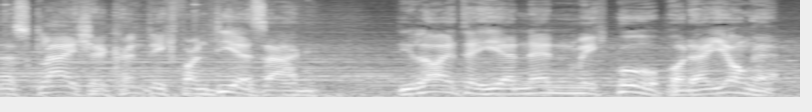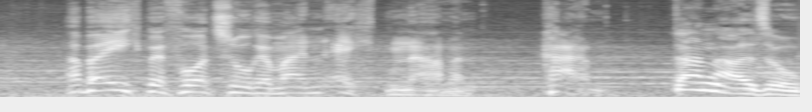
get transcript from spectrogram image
Das gleiche könnte ich von dir sagen. Die Leute hier nennen mich Bub oder Junge. Aber ich bevorzuge meinen echten Namen. Karn. Dann also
